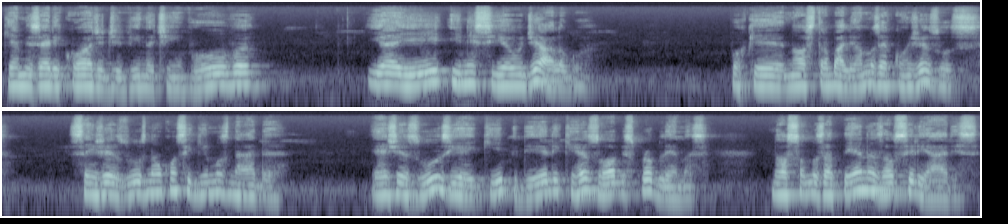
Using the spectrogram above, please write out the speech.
que a misericórdia divina te envolva. E aí inicia o diálogo, porque nós trabalhamos é com Jesus. Sem Jesus não conseguimos nada. É Jesus e a equipe dele que resolve os problemas. Nós somos apenas auxiliares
